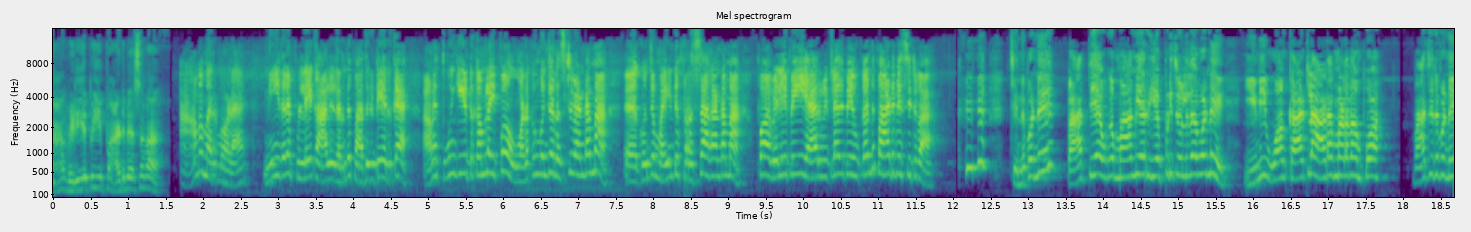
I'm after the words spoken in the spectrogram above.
நான் வெளியே போய் பாடு பேசவா? ஆமா மருமோள. நீ தானே பிள்ளை காலையில இருந்து பாத்துக்கிட்டே இருக்க. அவன் தூங்கிட்டு இருக்கான்ல இப்போ உனக்கும் கொஞ்சம் ரெஸ்ட் வேண்டாமா? கொஞ்சம் மைண்ட் ஃப்ரெஷ் ஆகாண்டாமா? போ வெளியே போய் யார் வீட்லயாவது போய் உட்காந்து பாடு பேசிட்டு வா. சின்ன பொண்ணு பாத்தியா உங்க மாமியார் எப்படி சொல்லுதா பொண்ணு இனி உன் காட்டுல அடமழதான் போ. வா சின்ன பொண்ணு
